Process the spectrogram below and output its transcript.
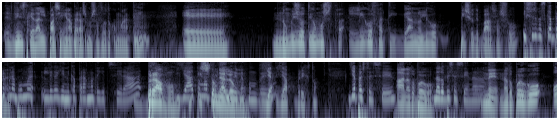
δίνεις την κατάλληλη πάσα για να περάσουμε σε αυτό το κομμάτι. Ε, νομίζω ότι όμως λίγο θα την κάνω λίγο πίσω την πάσα σου. Ίσως βασικά πρέπει Ναι. να πούμε λίγα γενικά πράγματα για τη σειρά. Μπράβο. Για άτομα Είσαι στο που μυαλό δεν την μου. έχουν δει. Για, για ρίχτω. Για πες το εσύ. Α, να το πω εγώ. Να το πεις εσύ. Να... Ναι, να το πω εγώ ω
